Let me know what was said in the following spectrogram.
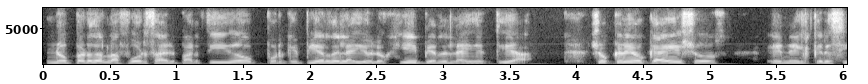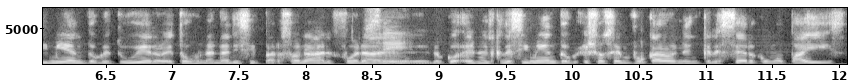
no perder la fuerza del partido porque pierde la ideología y pierde la identidad. Yo creo que a ellos, en el crecimiento que tuvieron, esto es un análisis personal, fuera Sí. de, co- en el crecimiento, ellos se enfocaron en crecer como país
